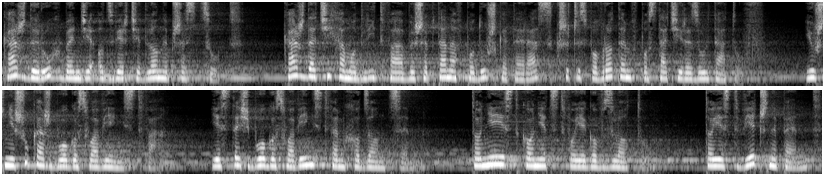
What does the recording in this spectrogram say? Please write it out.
Każdy ruch będzie odzwierciedlony przez cud. Każda cicha modlitwa wyszeptana w poduszkę teraz krzyczy z powrotem w postaci rezultatów. Już nie szukasz błogosławieństwa. Jesteś błogosławieństwem chodzącym. To nie jest koniec Twojego wzlotu. To jest wieczny pęd,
